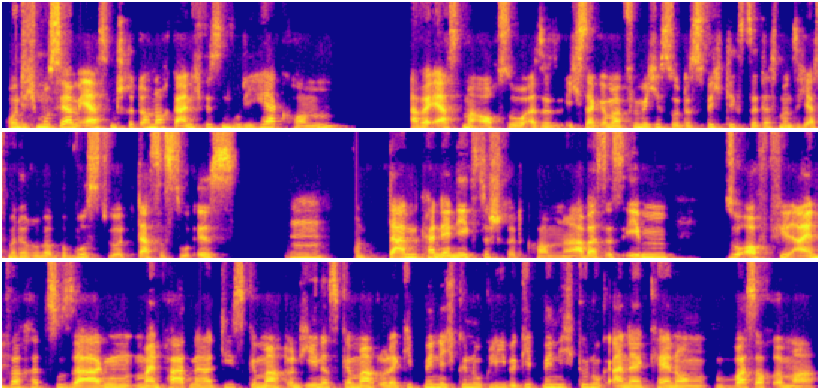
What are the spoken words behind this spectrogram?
Und ich muss ja im ersten Schritt auch noch gar nicht wissen, wo die herkommen aber erstmal auch so, also ich sage immer, für mich ist so das Wichtigste, dass man sich erstmal darüber bewusst wird, dass es so ist. Mhm. Und dann kann der nächste Schritt kommen. Ne? Aber es ist eben so oft viel einfacher zu sagen, mein Partner hat dies gemacht und jenes gemacht oder gibt mir nicht genug Liebe, gibt mir nicht genug Anerkennung, was auch immer.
